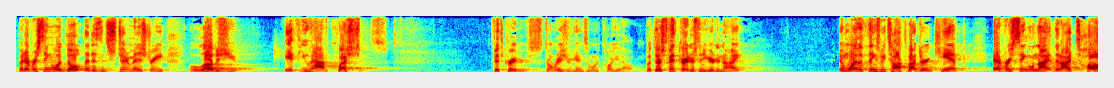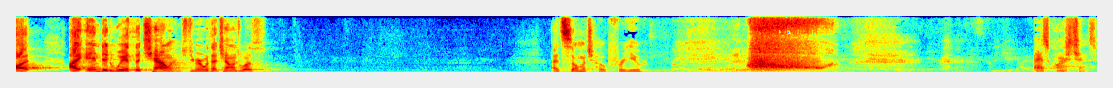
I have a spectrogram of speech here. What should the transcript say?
but every single adult that is in student ministry loves you. If you have questions, fifth graders, don't raise your hands, I want to call you out. But there's fifth graders in here tonight. And one of the things we talked about during camp every single night that I taught I ended with a challenge. Do you remember what that challenge was? I had so much hope for you. ask questions.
